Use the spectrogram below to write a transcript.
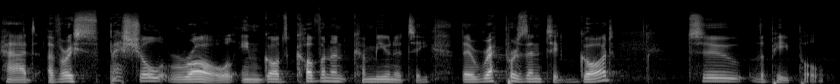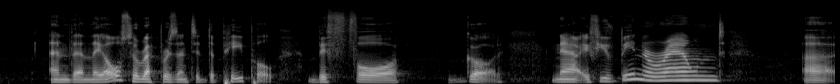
had a very special role in God's covenant community. They represented God to the people and then they also represented the people before God. Now, if you've been around uh,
